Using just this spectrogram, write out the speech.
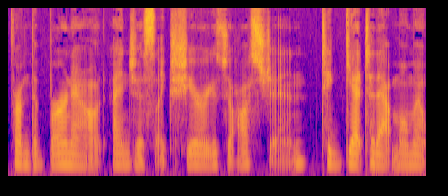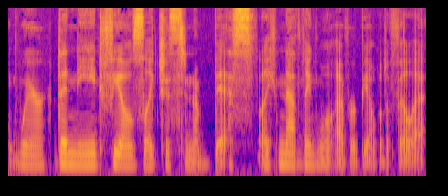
from the burnout and just like sheer exhaustion to get to that moment where the need feels like just an abyss, like nothing will ever be able to fill it.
